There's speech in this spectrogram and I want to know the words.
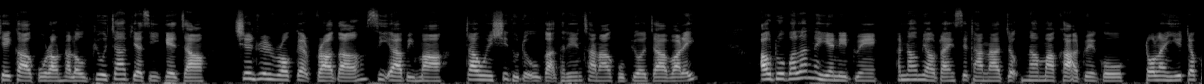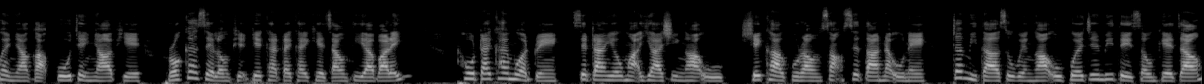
ရိတ်ခါကူတောင်နှလုံးပြိုကျပျက်စီးခဲ့ကြောင်း Children Rocket Brother CRB မှာတာဝန်ရှိသူတို့ကသတင်းဌာနကိုပြောကြားပါတယ်။အော်တိုဘာလ2ရက်နေ့တွင်အနောက်မြောက်တိုင်းစစ်ဌာနချုပ်နာမခအတွင်ကိုတော်လန်ရေးတပ်ဖွဲ့များက6ချိန်များအဖြစ် rocket ဆယ်လုံးဖြင့်ပစ်ခတ်တိုက်ခိုက်ခဲ့ကြောင်းသိရပါတယ်။ထိုတိုက်ခိုက်မှုအတွင်စစ်တမ်းရုံးမှအရာရှိ9ဦးရိတ်ခါကူရောင်ဆောင်စစ်သား2ဦးနဲ့တပ်မိသားစုဝင်9ဦးပွဲချင်းပြီးသေဆုံးခဲ့ကြောင်း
